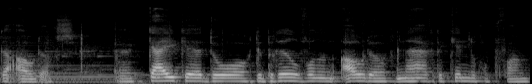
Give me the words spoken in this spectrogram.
de ouders. Uh, kijken door de bril van een ouder naar de kinderopvang.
